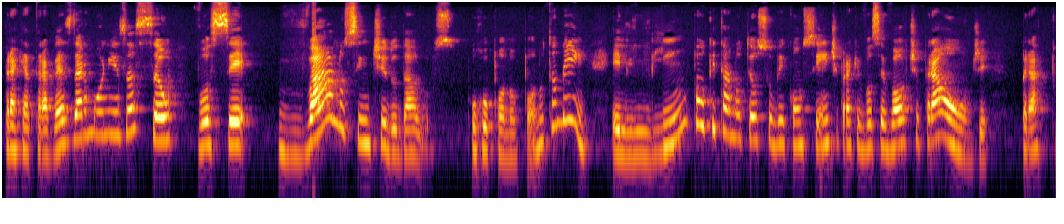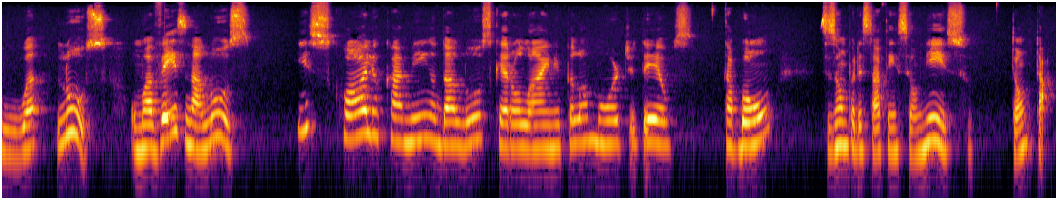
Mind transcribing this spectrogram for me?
para que através da harmonização você vá no sentido da luz. O Ho'oponopono também, ele limpa o que está no teu subconsciente para que você volte para onde? Para a tua luz. Uma vez na luz, escolhe o caminho da luz, Caroline, pelo amor de Deus, tá bom? Vocês vão prestar atenção nisso? Então tá.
